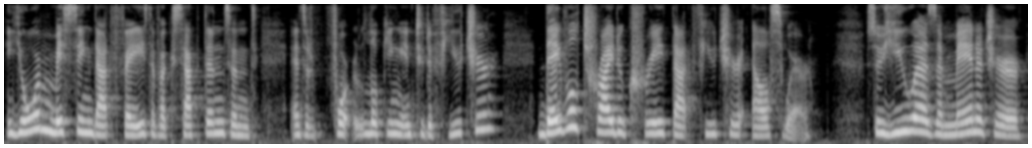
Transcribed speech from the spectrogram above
you're missing that phase of acceptance and, and sort of for looking into the future, they will try to create that future elsewhere. So you as a manager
